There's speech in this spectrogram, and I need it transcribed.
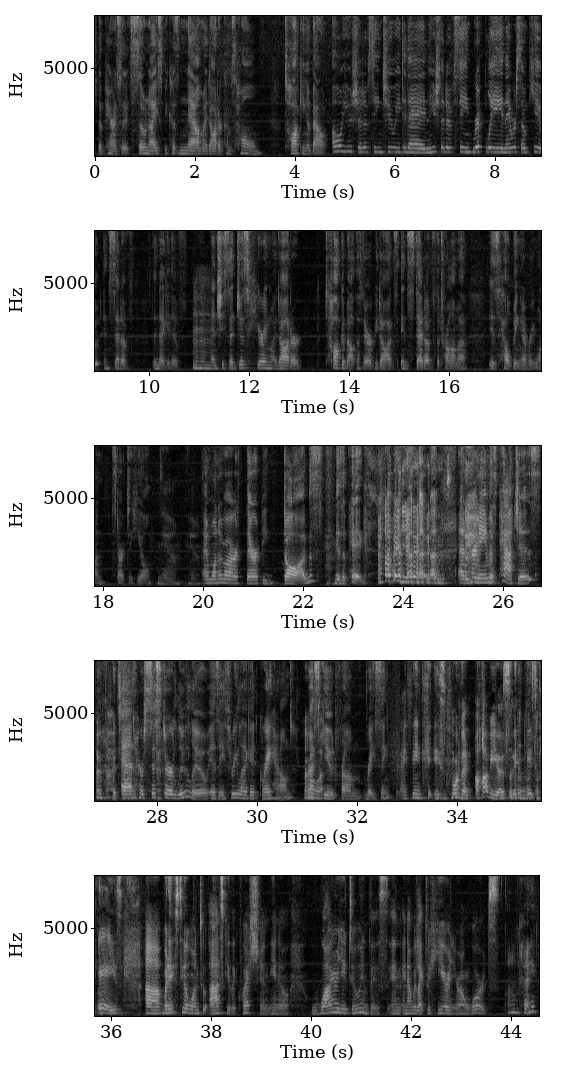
the parents said, It's so nice because now my daughter comes home talking about, Oh, you should have seen Chewy today, and you should have seen Ripley, and they were so cute, instead of the negative. Mhm. And she said, just hearing my daughter talk about the therapy dogs instead of the trauma is helping everyone start to heal. Yeah. Yeah. And one of our therapy dogs is a pig, yes. and her name is Patches. Oh, budget. And her sister Lulu is a three legged greyhound Oh. rescued from racing. I think is more than obvious in this case, uh, but I still want to ask you the question. You know, why are you doing this? And and I would like to hear in your own words. Okay.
